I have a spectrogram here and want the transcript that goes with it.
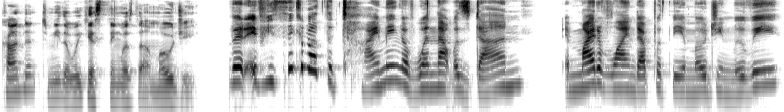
content, to me, the weakest thing was the emoji. But if you think about the timing of when that was done, it might have lined up with the emoji movie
